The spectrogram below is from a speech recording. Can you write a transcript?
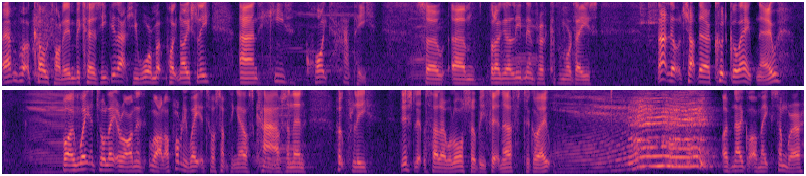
I haven't put a coat on him because he did actually warm up quite nicely and he's quite happy. So, um, but I'm going to leave him in for a couple more days. That little chap there could go out now, but I'm waiting until later on. Well, I'll probably wait until something else calves and then hopefully this little fella will also be fit enough to go out. I've now got to make somewhere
